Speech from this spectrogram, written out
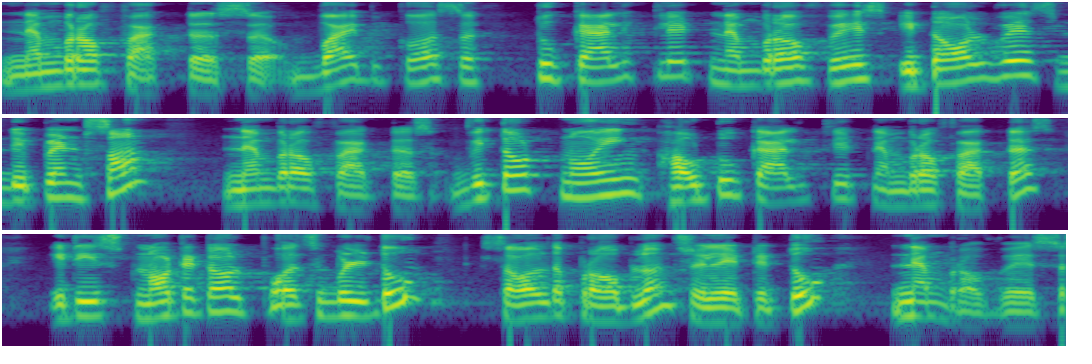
number of factors. Why? Because to calculate number of ways, it always depends on number of factors. Without knowing how to calculate number of factors, it is not at all possible to solve the problems related to number of ways.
